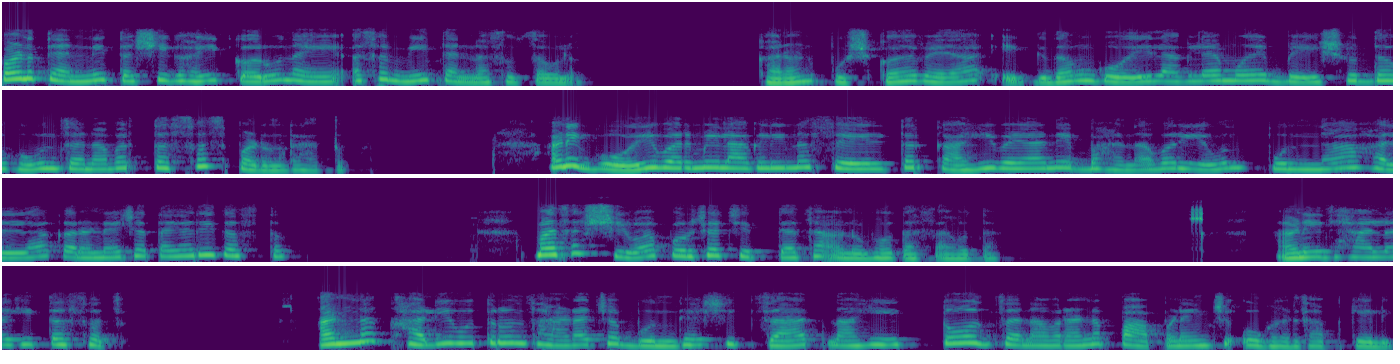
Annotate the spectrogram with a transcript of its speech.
पण त्यांनी तशी घाई करू नये असं मी त्यांना सुचवलं. कारण पुष्कळ वेळा एकदम गोळी लागल्यामुळे बेशुद्ध होऊन जनावर तसंच पडून राहतं. आणि गोळी वर्मी लागली नसेल तर काही वेळाने भानावर येऊन पुन्हा हल्ला करण्याच्या तयारीत असतं. माझा शिवापूरच्या चित्त्याचा अनुभव तसा होता. आणि झालंही तसंच. अण्णा खाली उतरून झाडाच्या बुंध्याशी जात नाही तोच जनावरांना पापण्यांची उघडझाप केली.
